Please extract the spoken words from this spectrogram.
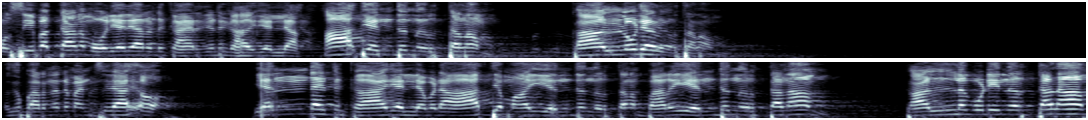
മുസീബത്താണ് മോലിയാരെ പറഞ്ഞിട്ട് കരഞ്ഞിട്ട് കാര്യമല്ല. ആദ്യം എന്ത് നിർത്തണം? കള്ളുടി നിർത്തണം. ഒക്കെ പറഞ്ഞിട്ട് മനസ്സിലായോ? എന്തായിട്ട് കാര്യമല്ല ഇവിടെ ആദ്യമായി എന്ത് നിർത്തണം? പറയും എന്ത് നിർത്തണം? കള്ളുകുടി നിർത്തണം.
